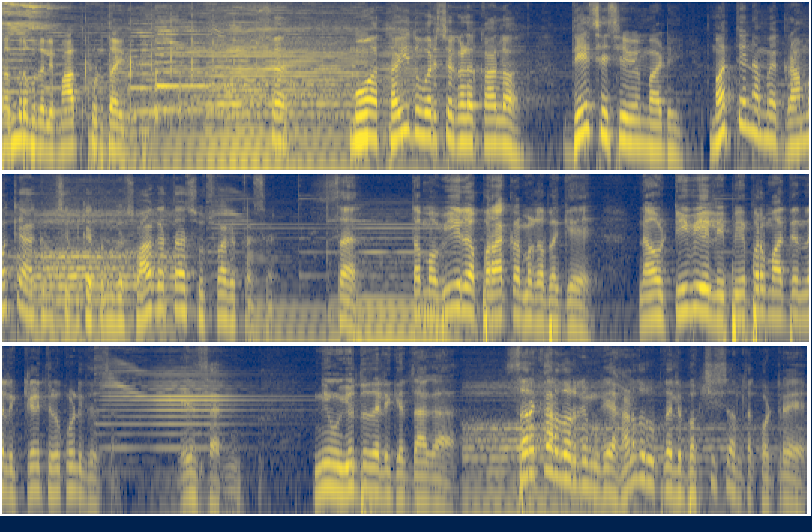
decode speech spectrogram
ಸಂದರ್ಭದಲ್ಲಿ ಮಾತು ಕೊಡ್ತಾ ಇದ್ದೀನಿ. ಸರ್ ಮೂವತ್ತೈದು ವರ್ಷಗಳ ಕಾಲ ದೇಶ ಸೇವೆ ಮಾಡಿ ಮತ್ತೆ ನಮ್ಮ ಗ್ರಾಮಕ್ಕೆ ಆಗಮಿಸಿದ್ದಕ್ಕೆ ತಮಗೆ ಸ್ವಾಗತ ಸುಸ್ವಾಗತ ಸರ್. ಸರ್ ತಮ್ಮ ವೀರ ಪರಾಕ್ರಮಗಳ ಬಗ್ಗೆ ನಾವು ಟಿ ವಿಯಲ್ಲಿ ಪೇಪರ್ ಮಾಧ್ಯಮದಲ್ಲಿ ಕೇಳಿ ತಿಳ್ಕೊಂಡಿದ್ದೇವೆ ಸರ್. ಏನು ಸರ್ ನೀವು? ನೀವು ಯುದ್ಧದಲ್ಲಿ ಗೆದ್ದಾಗ ಸರ್ಕಾರದವರು ನಿಮಗೆ ಹಣದ ರೂಪದಲ್ಲಿ ಬಕ್ಷಿಸ ಅಂತ ಕೊಟ್ಟರೆ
